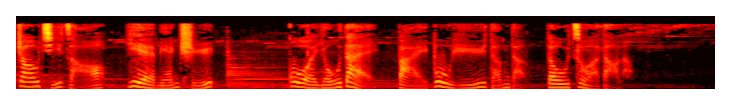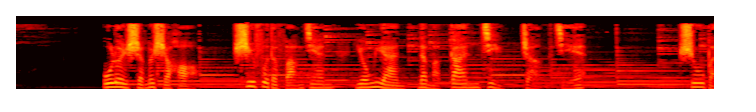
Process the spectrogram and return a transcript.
朝起早，夜眠迟，过犹待，百步余”等等，都做到了。无论什么时候，师父的房间永远那么干净。整洁，书本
